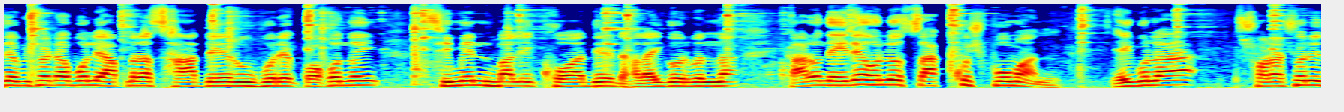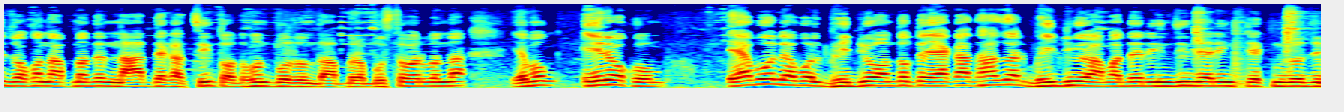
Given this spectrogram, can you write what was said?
যে বিষয়টা বলি, আপনারা ছাদের উপরে কখনোই সিমেন্ট বালি খোয়া দিয়ে ঢালাই করবেন না। কারণ এইটা হলো চাক্ষুষ প্রমাণ। এইগুলা সরাসরি যখন আপনাদের না দেখাচ্ছি, ততক্ষণ পর্যন্ত আপনারা বুঝতে পারবেন না। এবং এরকম অ্যাবল ভিডিও, অন্তত এক আধ হাজার ভিডিও আমাদের ইঞ্জিনিয়ারিং টেকনোলজি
